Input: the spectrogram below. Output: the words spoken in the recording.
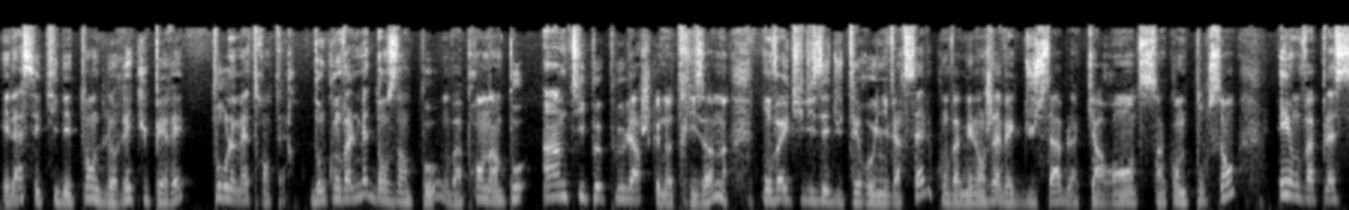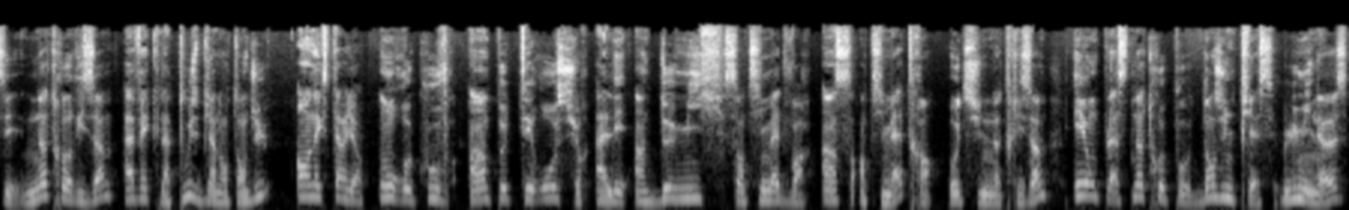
Et là, c'est qu'il est temps de le récupérer pour le mettre en terre. Donc on va le mettre dans un pot, on va prendre un pot un petit peu plus large que notre rhizome, on va utiliser du terreau universel qu'on va mélanger avec du sable à 40-50% et on va placer notre rhizome avec la pousse bien entendu en extérieur. On recouvre un peu de terreau sur aller un demi centimètre voire un centimètre au-dessus de notre rhizome et on place notre pot dans une pièce lumineuse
